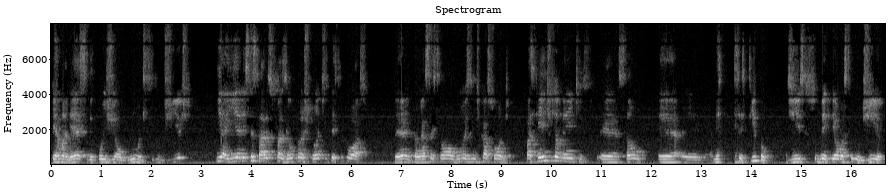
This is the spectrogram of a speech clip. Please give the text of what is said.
permanece depois de algumas cirurgias, e aí é necessário se fazer um transplante de tecido ósseo. Né? Então, essas são algumas indicações. Pacientes também que é, são, é, é, necessitam de se submeter a uma cirurgia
